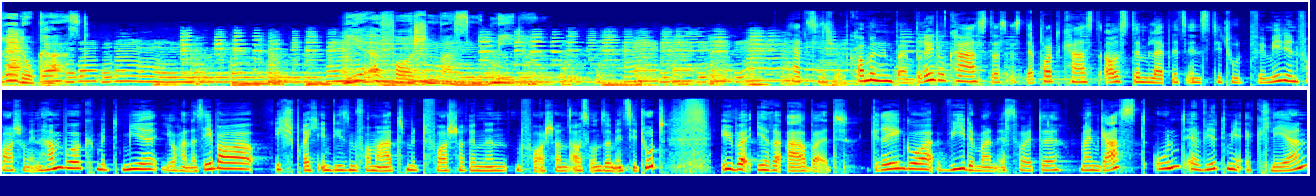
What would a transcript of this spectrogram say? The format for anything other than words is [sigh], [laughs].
Bredocast. Wir erforschen was mit Medien. Herzlich willkommen beim Bredocast. Das ist der Podcast aus dem Leibniz-Institut für Medienforschung in Hamburg mit mir, Johanna Seebauer. Ich spreche in diesem Format mit Forscherinnen und Forschern aus unserem Institut über ihre Arbeit. Gregor Wiedemann ist heute mein Gast und er wird mir erklären,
